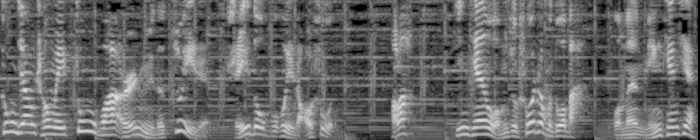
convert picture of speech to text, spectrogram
终将成为中华儿女的罪人，谁都不会饶恕的。好了，今天我们就说这么多吧，我们明天见。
